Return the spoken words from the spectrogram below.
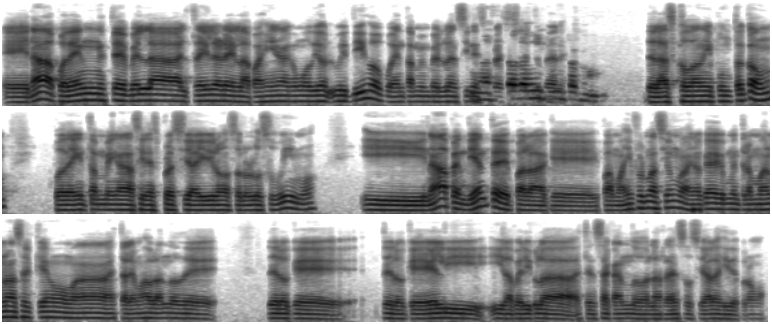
eh, nada, pueden este, ver la- el trailer en la página, como Dios, Luis dijo, pueden también verlo en Cinexpress. Mastodon.com. TheLastColony.com. Pueden ir también a Cinexpress y ahí nosotros lo subimos. Y nada, pendiente para que para más información, me imagino que mientras más nos acerquemos, más estaremos hablando de, de lo que de lo que él y, y la película estén sacando en las redes sociales y de promo.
